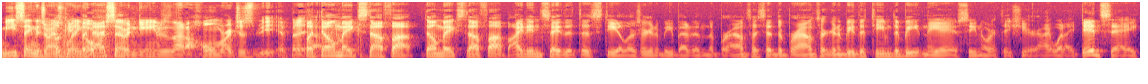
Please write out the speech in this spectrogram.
Me saying the Giants okay, winning over seven games is not a homer. Just but, but uh, don't make stuff up. Don't make stuff up. I didn't say that the Steelers are going to be better than the Browns. I said the Browns are going to be the team to beat in the AFC North this year. I what I did say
